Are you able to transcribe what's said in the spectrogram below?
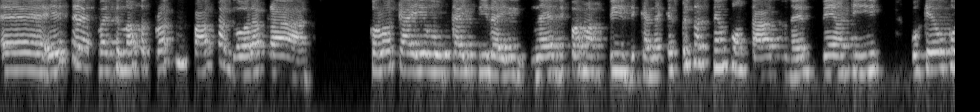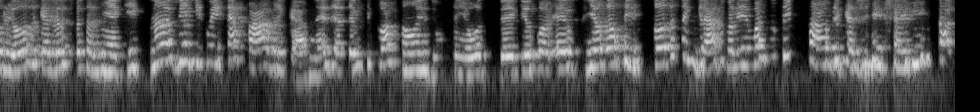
é, esse é, vai ser o nosso próximo passo agora para colocar aí o caipira aí, né, de forma física, né, que as pessoas tenham contato, né, venham aqui, porque o curioso é que às vezes as pessoas vêm aqui, não, eu vim aqui conhecer a fábrica, né, já teve situações de um senhor, que eu, eu, e eu, assim, toda sem graça, falei, mas não tem fábrica, gente, ainda,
